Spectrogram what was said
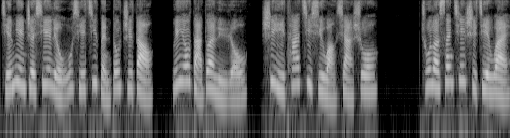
前面这些柳无邪基本都知道，没有打断吕柔，示意他继续往下说。除了三千世界外，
